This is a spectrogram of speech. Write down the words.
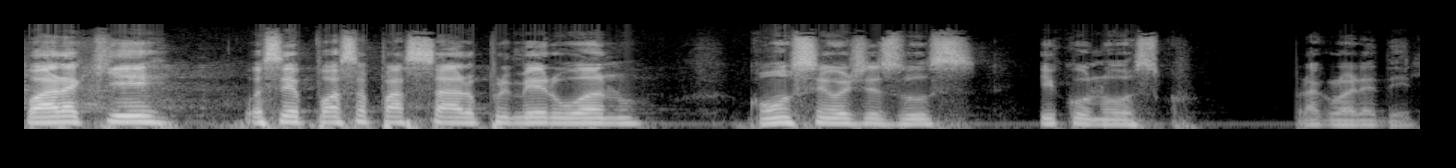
para que você possa passar o primeiro ano com o Senhor Jesus e conosco, para a glória dele.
